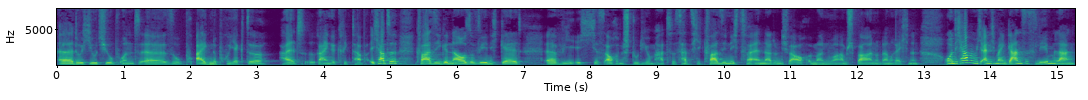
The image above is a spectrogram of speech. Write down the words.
äh, durch YouTube und äh, so eigene Projekte halt reingekriegt habe. Ich hatte quasi genauso wenig Geld, äh, wie ich es auch im Studium hatte. Es hat sich quasi nichts verändert und ich war auch immer nur am Sparen und am Rechnen. Und ich habe mich eigentlich mein ganzes Leben lang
